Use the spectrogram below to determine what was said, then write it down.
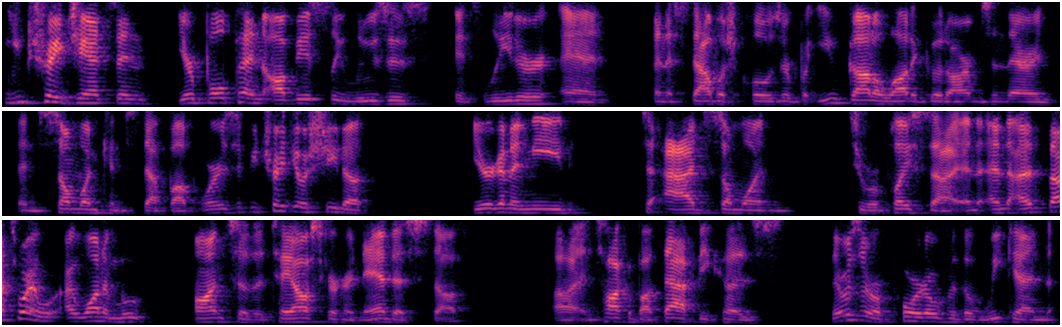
you trade Jansen, your bullpen obviously loses its leader and an established closer, but you've got a lot of good arms in there and, and someone can step up. Whereas if you trade Yoshida, you're going to need to add someone to replace that. And and I, that's why I, I want to move on to the Teoscar Hernandez stuff uh, and talk about that because there was a report over the weekend.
